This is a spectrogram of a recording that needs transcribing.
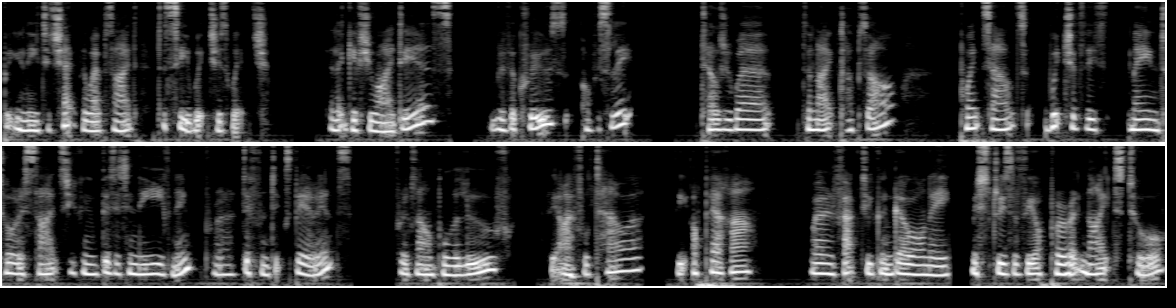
but you need to check the website to see which is which. Then it gives you ideas. River Cruise, obviously, tells you where the nightclubs are, points out which of these main tourist sites you can visit in the evening for a different experience. For example, the Louvre, the Eiffel Tower, the Opera, where in fact you can go on a Mysteries of the Opera at Night tour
